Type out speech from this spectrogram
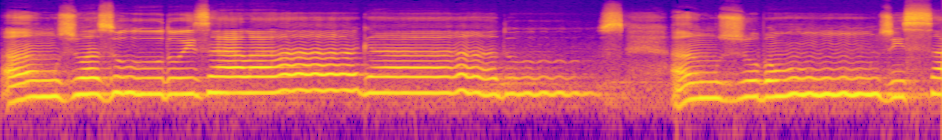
anjo azul dos alagados, anjo bom de Salvador.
